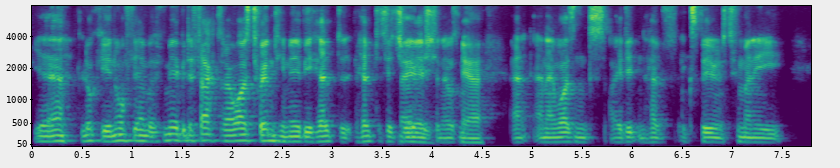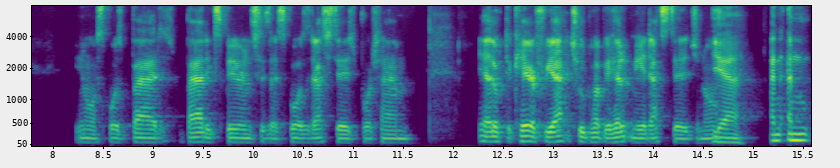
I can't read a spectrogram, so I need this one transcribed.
Yeah, lucky enough, yeah. But maybe the fact that I was 20 maybe helped helped the situation. Maybe. I was yeah. and, and I wasn't I didn't have experienced too many, you know, I suppose bad bad experiences, I suppose, at that stage. But um yeah, look, the carefree attitude probably helped me at that stage, you know. Yeah. And and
